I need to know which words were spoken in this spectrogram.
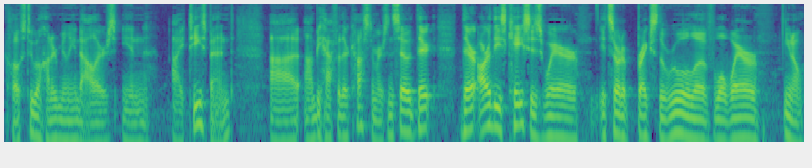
close to 100 million dollars in IT spend uh, on behalf of their customers. And so there there are these cases where it sort of breaks the rule of well, where you know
